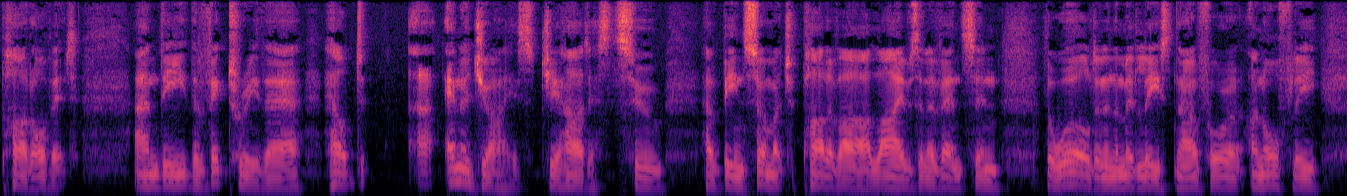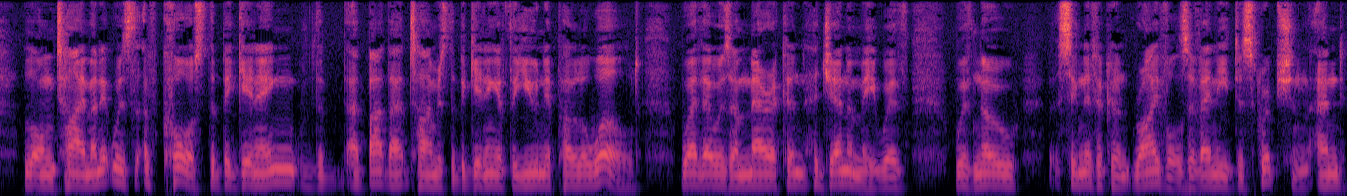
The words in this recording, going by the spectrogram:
part of it. And the, the victory there helped uh, energize jihadists who have been so much a part of our lives and events in the world and in the Middle East now for an awfully long time. And it was, of course, the beginning, the, about that time was the beginning of the unipolar world, where there was American hegemony with, with no significant rivals of any description. And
